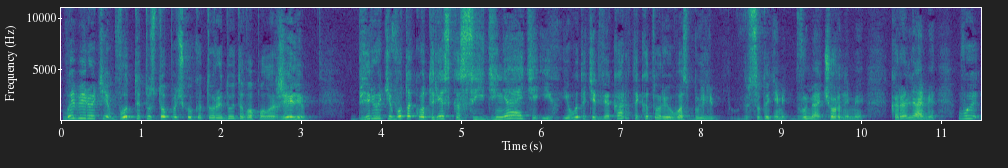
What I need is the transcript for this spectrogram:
Вы берете вот эту стопочку, которую до этого положили, берете вот так вот резко соединяете их, и вот эти две карты, которые у вас были с вот этими двумя черными королями, вы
